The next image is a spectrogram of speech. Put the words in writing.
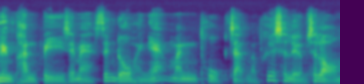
1,000 ปีใช่ไหมซึ่งโดมแห่งนี้มันถูกจัดมาเพื่อเฉลิมฉลอง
